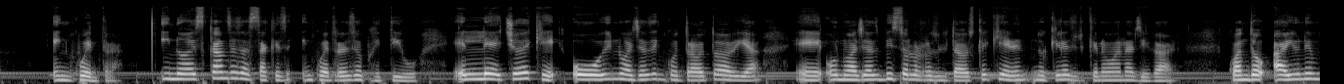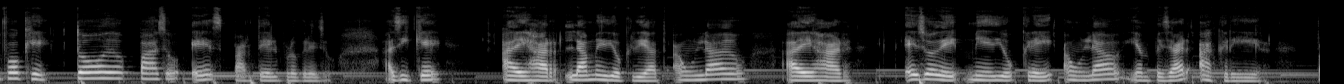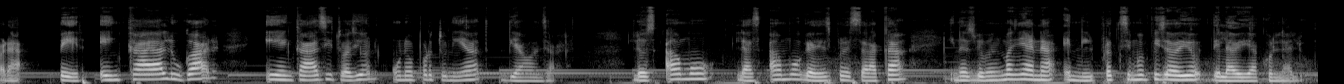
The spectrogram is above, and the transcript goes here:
encuentra. Y no descanses hasta que encuentres ese objetivo. El hecho de que hoy no hayas encontrado todavía eh, o no hayas visto los resultados que quieren, no quiere decir que no van a llegar. Cuando hay un enfoque, todo paso es parte del progreso. Así que a dejar la mediocridad a un lado, a dejar eso de mediocre a un lado y a empezar a creer para ver en cada lugar y en cada situación una oportunidad de avanzar. Los amo, las amo, gracias por estar acá y nos vemos mañana en el próximo episodio de La Vida con la Luz.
